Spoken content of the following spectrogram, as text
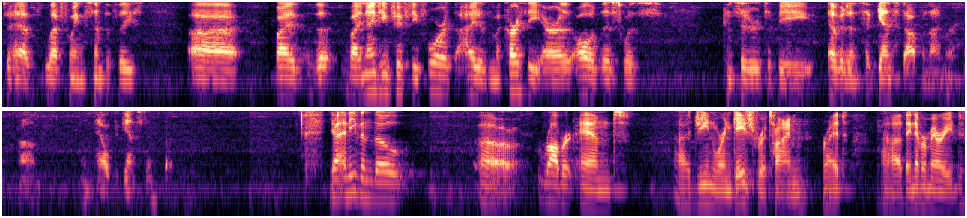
to have left wing sympathies. Uh, by the by 1954, at the height of the McCarthy era, all of this was considered to be evidence against Oppenheimer um, and held against him. But. Yeah, and even though uh, Robert and uh, Jean were engaged for a time, right? Uh, they never married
